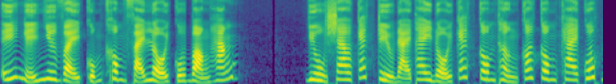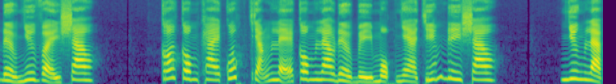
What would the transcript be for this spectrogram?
Ý nghĩ như vậy cũng không phải lỗi của bọn hắn. Dù sao các triều đại thay đổi các công thần có công khai quốc đều như vậy sao? Có công khai quốc chẳng lẽ công lao đều bị một nhà chiếm đi sao? Nhưng là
